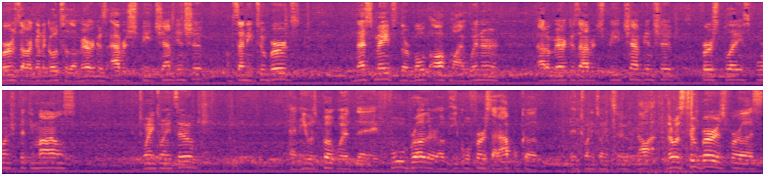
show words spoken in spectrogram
birds that are gonna go to the America's Average Speed Championship. I'm sending two birds, nestmates. They're both off my winner at America's Average Speed Championship, first place, 450 miles in 2022 and he was put with a full brother of equal first at Apple Cup in 2022. Now there was two birds for us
